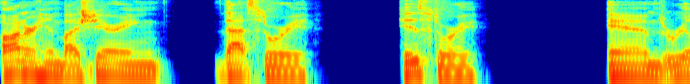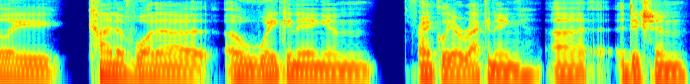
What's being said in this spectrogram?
honor him by sharing that story, his story, and really kind of what a awakening and frankly a reckoning uh, addiction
